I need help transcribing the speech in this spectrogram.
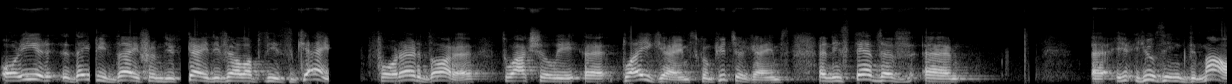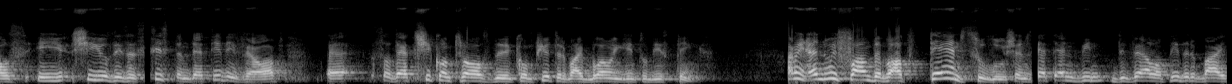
Or here, David Day from the UK developed this game for her daughter to actually uh, play games, computer games, and instead of um, uh, using the mouse, he, she uses a system that he developed uh, so that she controls the computer by blowing into this thing. I mean, and we found about 10 solutions that had been developed either by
